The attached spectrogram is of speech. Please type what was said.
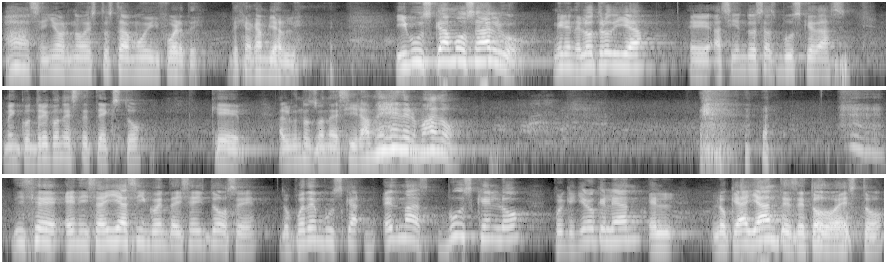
Ah, Señor, no, esto está muy fuerte. Deja cambiarle y buscamos algo. Miren, el otro día, eh, haciendo esas búsquedas, me encontré con este texto que algunos van a decir, amén, hermano. Dice en Isaías 56, 12, lo pueden buscar. Es más, búsquenlo porque quiero que lean el, lo que hay antes de todo esto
